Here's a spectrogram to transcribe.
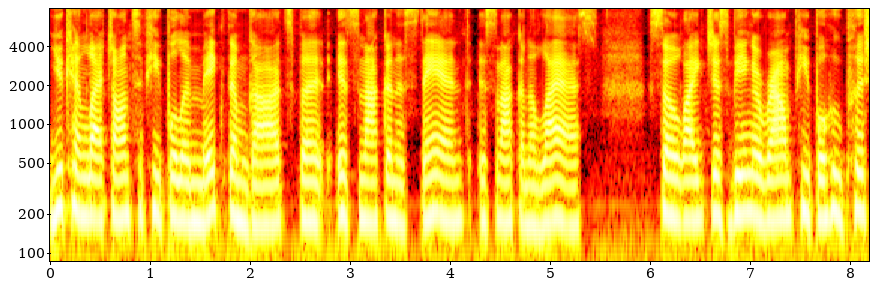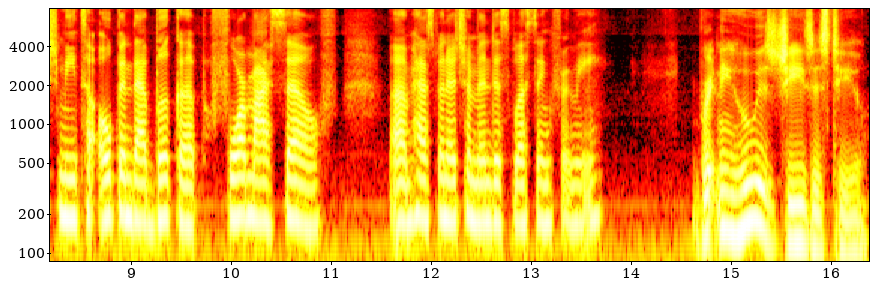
you can latch on to people and make them gods, but it's not going to stand. It's not going to last. So like just being around people who push me to open that book up for myself um, has been a tremendous blessing for me. Brittany, who is Jesus to you?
